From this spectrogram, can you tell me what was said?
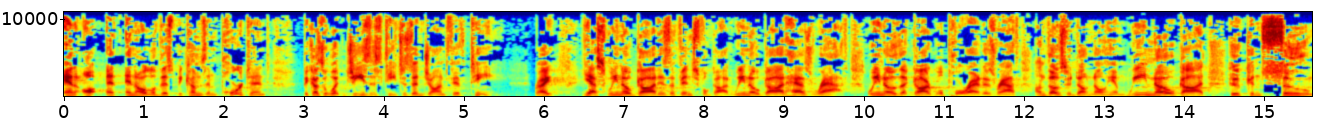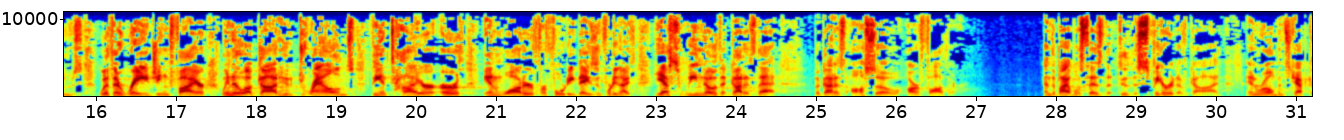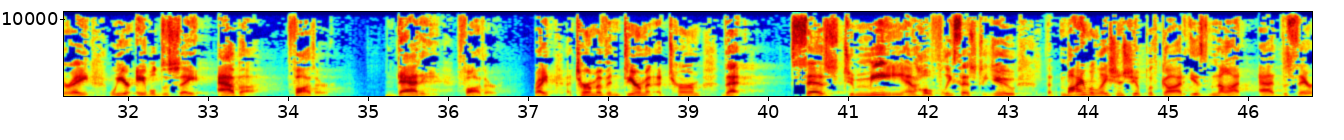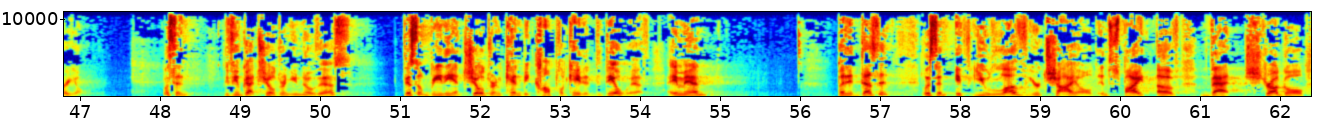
And all, and, and all of this becomes important because of what Jesus teaches in John 15 right? Yes, we know God is a vengeful God. We know God has wrath. We know that God will pour out his wrath on those who don't know him. We know God who consumes with a raging fire. We know a God who drowns the entire earth in water for 40 days and 40 nights. Yes, we know that God is that, but God is also our Father. And the Bible says that through the Spirit of God in Romans chapter 8, we are able to say, Abba, Father daddy, father, right? A term of endearment, a term that says to me and hopefully says to you that my relationship with God is not adversarial. Listen, if you've got children, you know this. Disobedient children can be complicated to deal with. Amen? But it doesn't, listen, if you love your child in spite of that struggle,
